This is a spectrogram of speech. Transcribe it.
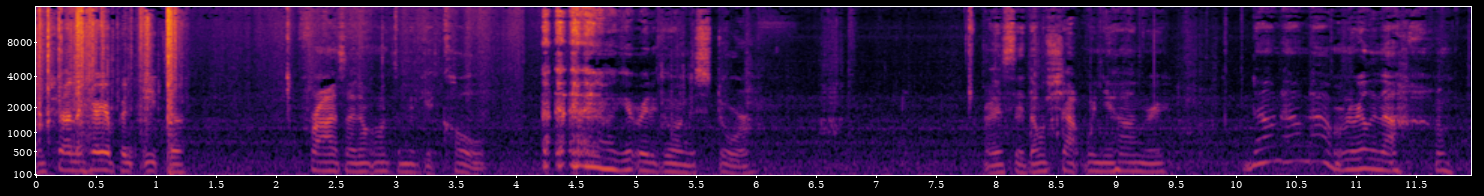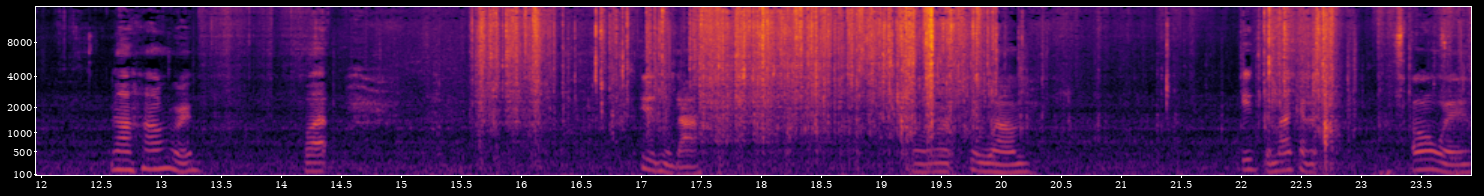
I'm trying to hurry up and eat the fries. I don't want them to get cold. I'm get ready to go in the store. I said, don't shop when you're hungry. No, no, no, I'm really not, not hungry. But, excuse me, guys. I want to um, eat the I can always,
